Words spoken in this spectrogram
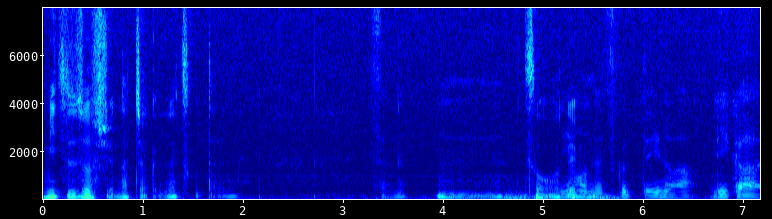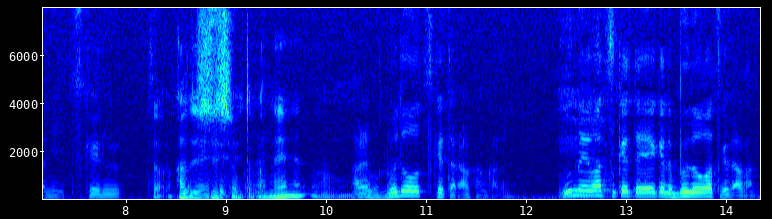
密造酒になっちゃうけどね作ったらね。そうやね。うん。そう。日本で作っていいのはリカーにつける。そう果実酒とかね、うん。あれもブドウつけたらあかんからね。梅はつけてええけどブドウはつけたらあかんね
